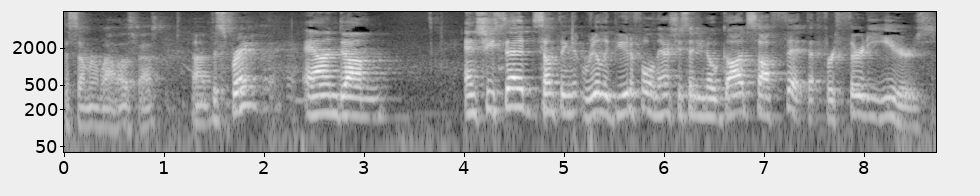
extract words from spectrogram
this summer. Wow, that was fast. Uh, this spring. And, um, and she said something really beautiful in there. She said, You know, God saw fit that for 30 years,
